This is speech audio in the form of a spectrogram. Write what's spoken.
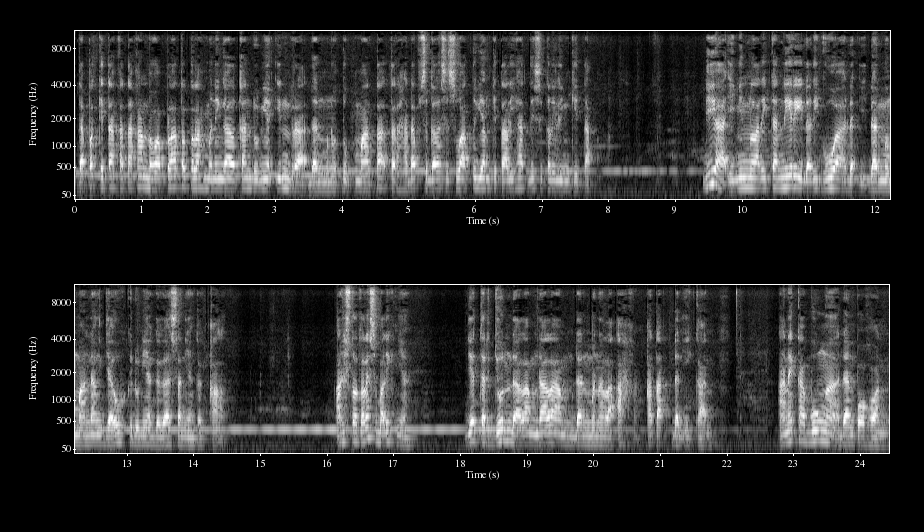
Dapat kita katakan bahwa Plato telah meninggalkan dunia indera dan menutup mata terhadap segala sesuatu yang kita lihat di sekeliling kita. Dia ingin melarikan diri dari gua dan memandang jauh ke dunia gagasan yang kekal. Aristoteles sebaliknya, dia terjun dalam-dalam dan menelaah katak dan ikan, aneka bunga dan pohon,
